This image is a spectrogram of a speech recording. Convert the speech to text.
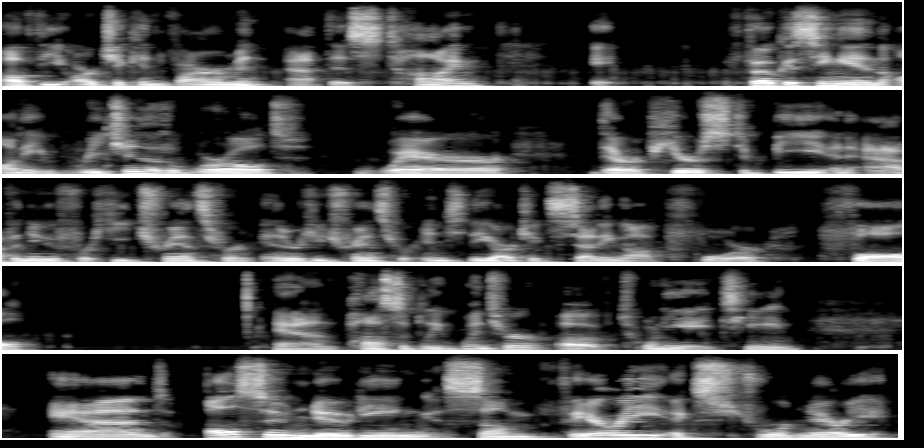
of the Arctic environment at this time, it, focusing in on a region of the world where there appears to be an avenue for heat transfer and energy transfer into the Arctic, setting up for fall and possibly winter of 2018 and also noting some very extraordinary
